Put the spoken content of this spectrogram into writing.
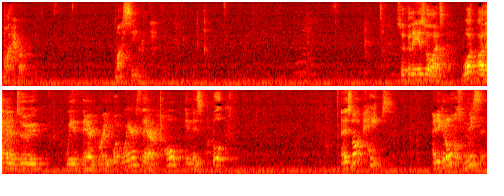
my hurt, my sin? So, for the Israelites, what are they going to do with their grief? Where is their hope in this book? And it's not heaps. And you can almost miss it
